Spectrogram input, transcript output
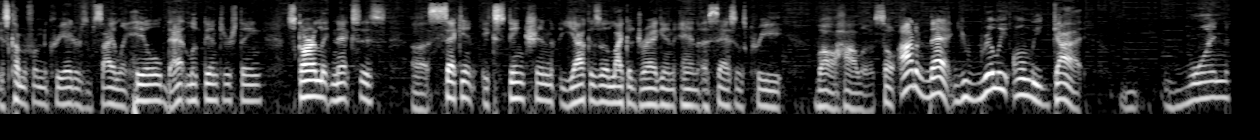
is coming from the creators of Silent Hill, that looked interesting. Scarlet Nexus, uh, Second Extinction, Yakuza Like a Dragon, and Assassin's Creed Valhalla. So out of that, you really only got one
